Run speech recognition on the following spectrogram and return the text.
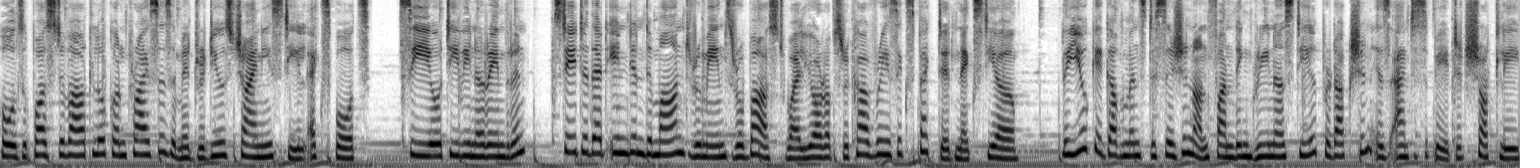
holds a positive outlook on prices amid reduced Chinese steel exports. CEO TV Narendran stated that Indian demand remains robust while Europe's recovery is expected next year. The UK government's decision on funding greener steel production is anticipated shortly.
